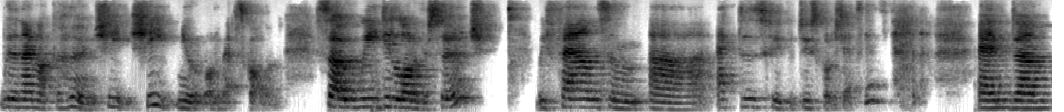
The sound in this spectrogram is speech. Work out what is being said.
with a name like Colquhoun, she she knew a lot about Scotland. So we did a lot of research. We found some uh, actors who could do Scottish accents, and um,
